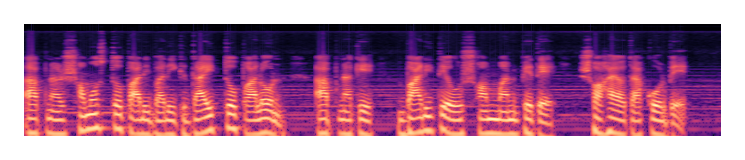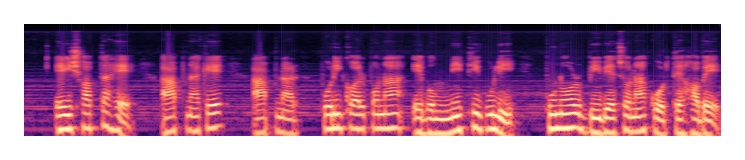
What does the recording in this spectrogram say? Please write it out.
আপনার সমস্ত পারিবারিক দায়িত্ব পালন আপনাকে বাড়িতেও সম্মান পেতে সহায়তা করবে। এই সপ্তাহে আপনাকে আপনার পরিকল্পনা এবং নীতিগুলি পুনর্বিবেচনা করতে হবে।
